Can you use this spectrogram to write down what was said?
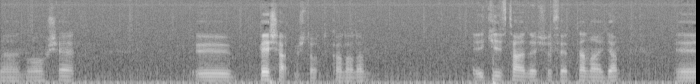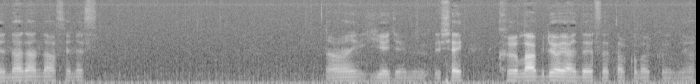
Man oh shit. Ee, 5.64 kalalım. E, İki tane de şu setten alacağım. Ee, neden derseniz Hemen yiyeceğimiz şey kırılabiliyor yani DS'ler kolay kırılıyor.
